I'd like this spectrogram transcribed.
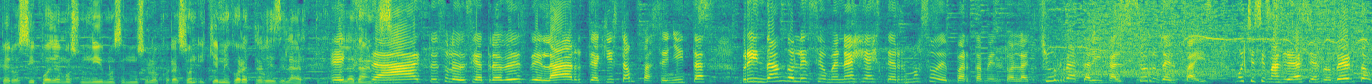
pero sí podemos unirnos en un solo corazón y qué mejor a través del arte, de la danza. Exacto, eso lo decía a través del arte. Aquí están paseñitas brindándole ese homenaje a este hermoso departamento, a la churra Tarija, al sur del país. Muchísimas gracias Roberto,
